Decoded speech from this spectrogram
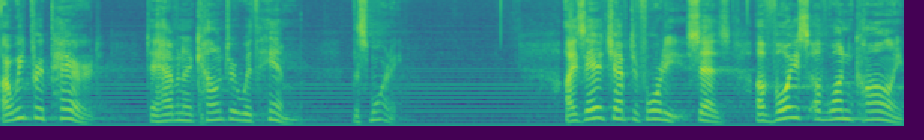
Are we prepared to have an encounter with Him this morning? Isaiah chapter 40 says, A voice of one calling,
